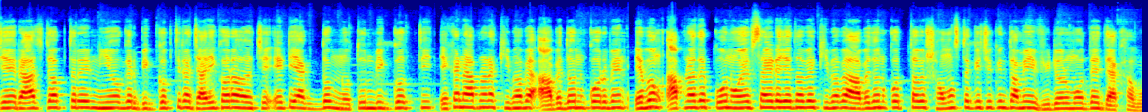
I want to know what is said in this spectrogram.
যে রাজ দপ্তরের নিয়োগের বিজ্ঞপ্তিটা জারি করা হয়েছে, এটি একদম নতুন বিজ্ঞপ্তি। এখানে আপনারা কীভাবে আবেদন করবেন এবং আপনাদের কোন ওয়েবসাইটে যেতে হবে, কীভাবে আবেদন করতে হবে, সমস্ত কিছু কিন্তু আমি এই ভিডিওর মধ্যে দেখাবো,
